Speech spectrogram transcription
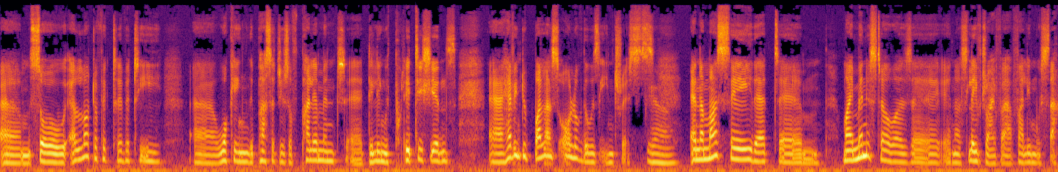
Um, so, a lot of activity. Uh, walking the passages of parliament, uh, dealing with politicians, uh, having to balance all of those interests. Yeah. And I must say that um, my minister was a, a slave driver, Valli Moosa.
